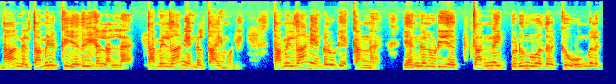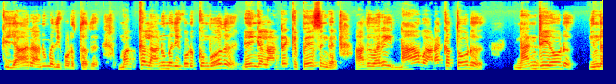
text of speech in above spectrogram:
நாங்கள் தமிழுக்கு எதிரிகள் அல்ல. தமிழ்தான் எங்கள் தாய்மொழி. தமிழ்தான் எங்களுடைய கண்ணு. எங்களுடைய கண்ணை பிடுங்குவதற்கு உங்களுக்கு யார் அனுமதி கொடுத்தது? மக்கள் அனுமதி கொடுக்கும்போது நீங்கள் அன்றைக்கு பேசுங்கள். அதுவரை நாவ அடக்கத்தோடு நன்றியோடு இந்த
